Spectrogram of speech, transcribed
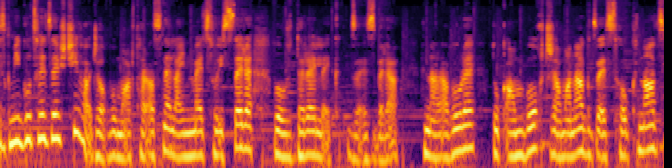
Իսկ միգուցե ձեզ չի հաջողվում հաջողվում արդարացնել այն մեծ հույսերը, որ դրել եք ձեզ վրա։ Հնարավոր է դուք ամբողջ ժամանակ ձեզ հոգնած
